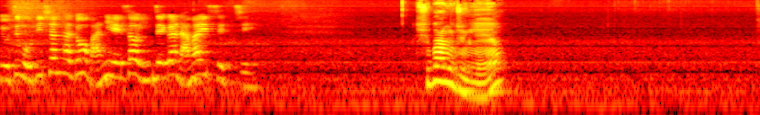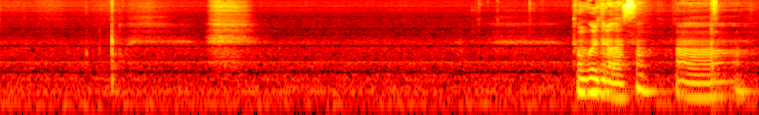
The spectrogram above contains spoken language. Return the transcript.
요즘 오디션 하도 많이 해서 인재가 남아있을지 휴방 중이에요? 동굴 들어갔어? 어.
